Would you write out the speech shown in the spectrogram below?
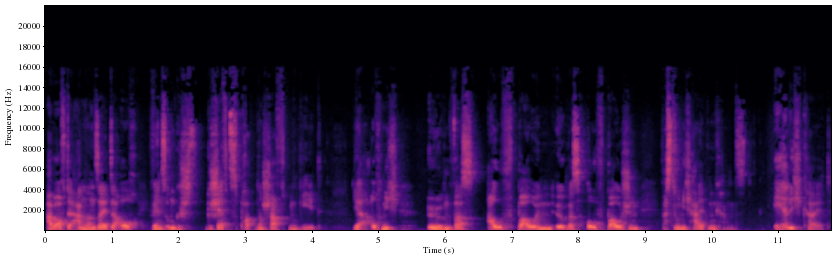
Aber auf der anderen Seite auch, wenn es um Geschäftspartnerschaften geht, ja, auch nicht irgendwas aufbauen, irgendwas aufbauschen, was du nicht halten kannst. Ehrlichkeit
